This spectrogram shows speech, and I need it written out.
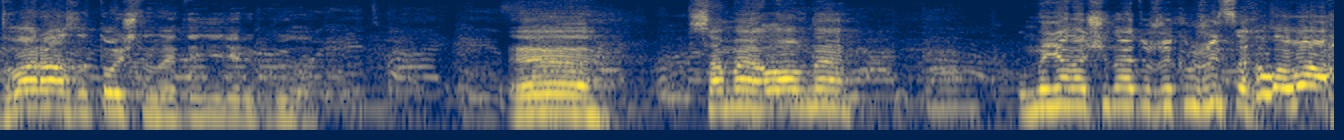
Два раза точно на этой неделе было. Э, самое главное, у меня начинает уже кружиться голова.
